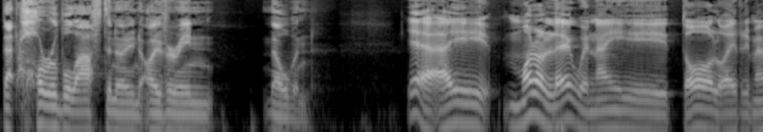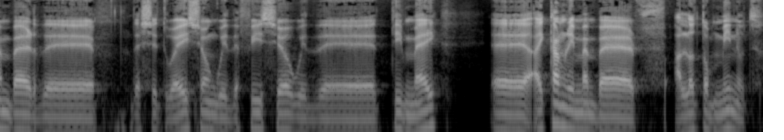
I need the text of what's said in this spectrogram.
that horrible afternoon over in Melbourne? Yeah, I more or less when I told, I remember the the situation with the physio, with the teammate. Uh, I can remember a lot of minutes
